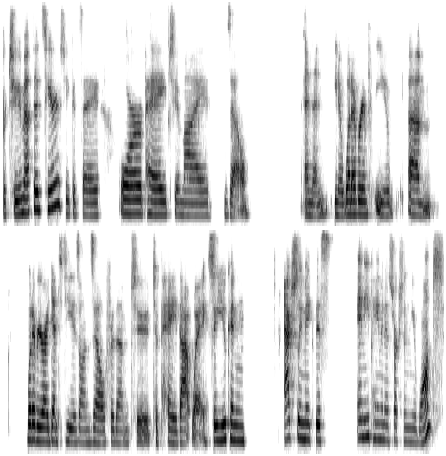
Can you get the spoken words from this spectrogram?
for two methods here. So you could say, or pay to my Zelle. And then, you know, whatever you, um, whatever your identity is on Zelle for them to to pay that way. So you can actually make this any payment instruction you want.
